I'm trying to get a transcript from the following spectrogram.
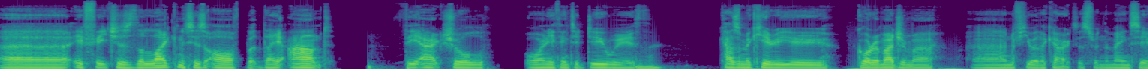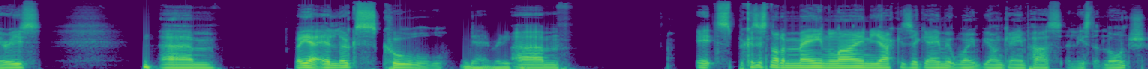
uh it features the likenesses of but they aren't the actual or anything to do with No. kazuma kiryu goro majima and a few other characters from the main series. Um but yeah it looks cool. Yeah, really cool. um, it's because it's not a mainline Yakuza game. It won't be on Game Pass at least at launch.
